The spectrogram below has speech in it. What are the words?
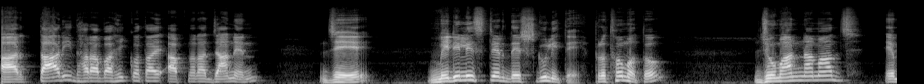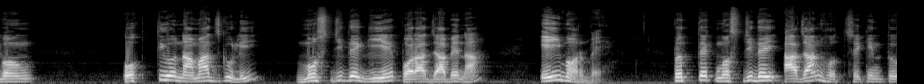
আর তারই ধারাবাহিকতায় আপনারা জানেন যে মিডিল ইস্টের দেশগুলিতে প্রথমত জুমান নামাজ এবং অক্তীয় নামাজগুলি মসজিদে গিয়ে পড়া যাবে না। এই মর্মে প্রত্যেক মসজিদেই আজান হচ্ছে, কিন্তু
